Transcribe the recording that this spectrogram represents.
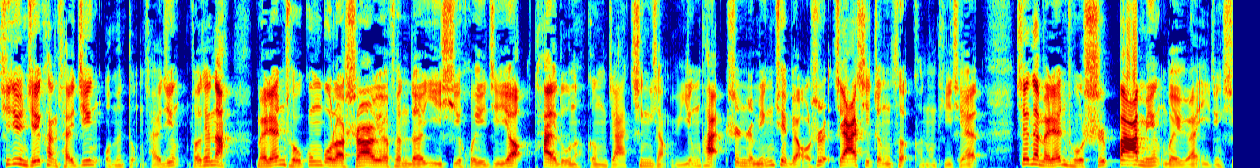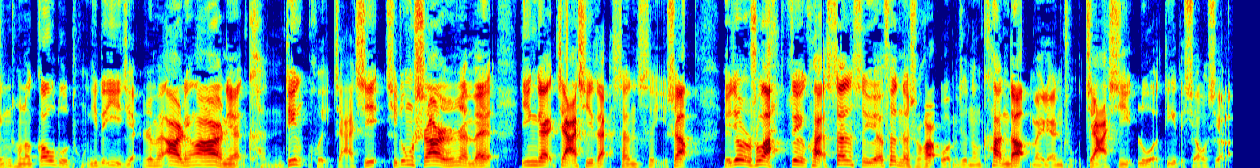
齐俊杰看财经，我们懂财经。昨天呢，美联储公布了十二月份的议息会议纪要，态度呢更加倾向于鹰派，甚至明确表示加息政策可能提前。现在美联储十八名委员已经形成了高度统一的意见，认为二零二二年肯定会加息，其中十二人认为应该加息在三次以上。也就是说啊，最快三四月份的时候，我们就能看到美联储加息落地的消息了。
